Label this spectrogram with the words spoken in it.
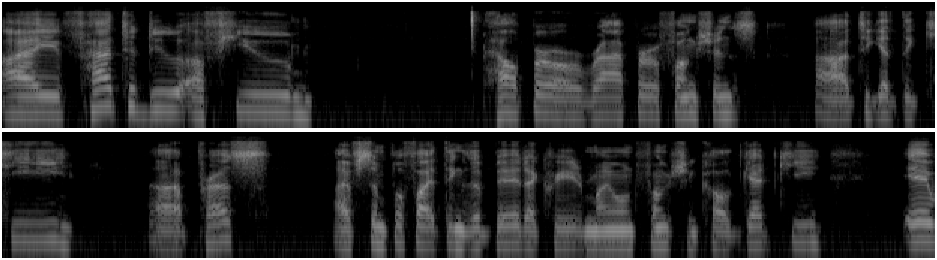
I've had to do a few helper or wrapper functions uh, to get the key press. I've simplified things a bit. I created my own function called getKey. It,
